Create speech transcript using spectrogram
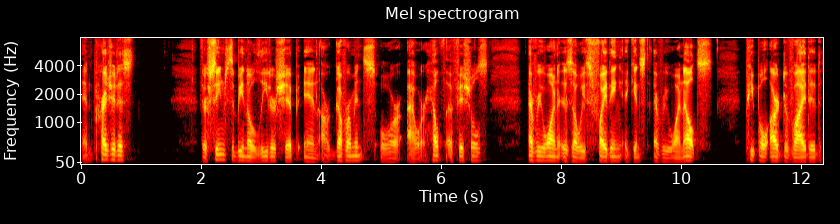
and prejudice. There seems to be no leadership in our governments or our health officials. Everyone is always fighting against everyone else. People are divided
